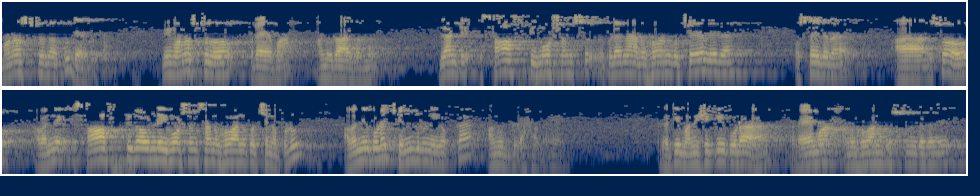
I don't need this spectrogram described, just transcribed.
మనస్సునకు దేవత. మీ మనస్సులో ప్రేమ అనురాగము ఇలాంటి సాఫ్ట్ ఇమోషన్స్ ఎప్పుడైనా అనుభవానికి వచ్చాయా లేదా? వస్తాయి కదా. సో అవన్నీ సాఫ్ట్గా ఉండే ఇమోషన్స్ అనుభవానికి వచ్చినప్పుడు అవన్నీ కూడా చంద్రుని యొక్క అనుగ్రహమే. ప్రతి మనిషికి కూడా ప్రేమ అనుభవానికి వస్తుంది కదండి.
